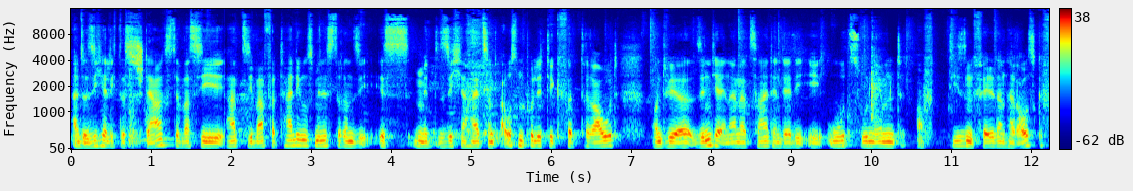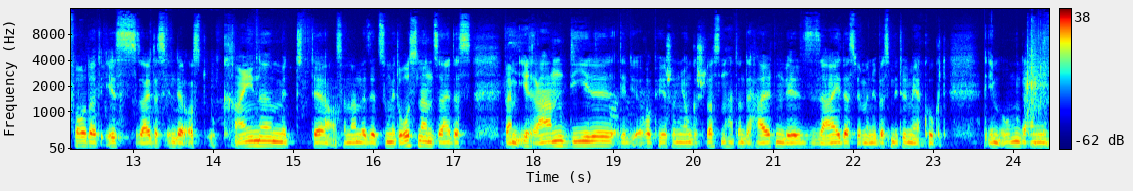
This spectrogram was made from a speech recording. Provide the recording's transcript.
Also sicherlich das Stärkste, was sie hat. Sie war Verteidigungsministerin, sie ist mit Sicherheits- und Außenpolitik vertraut. Und wir sind ja in einer Zeit, in der die EU zunehmend auf diesen Feldern herausgefordert ist, sei das in der Ostukraine mit der Auseinandersetzung mit Russland, sei das beim Iran-Deal, den die Europäische Union geschlossen hat und erhalten will, sei das, wenn man übers Mittelmeer guckt, im Umgang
